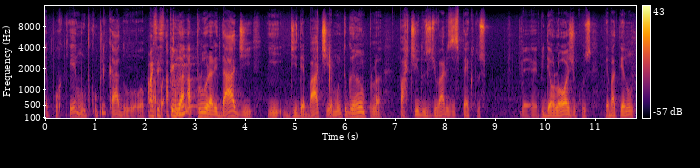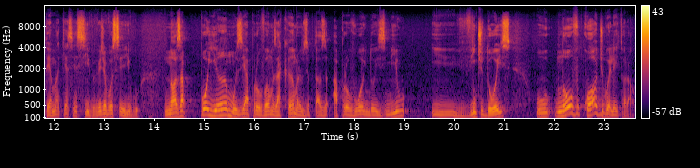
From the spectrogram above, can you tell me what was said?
É porque é muito complicado. A, a, a pluralidade de debate é muito ampla. Partidos de vários espectros é, ideológicos debatendo um tema que é sensível. Veja você, Igor, nós apoiamos e aprovamos, a Câmara dos Deputados aprovou em 2022 o novo Código Eleitoral,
